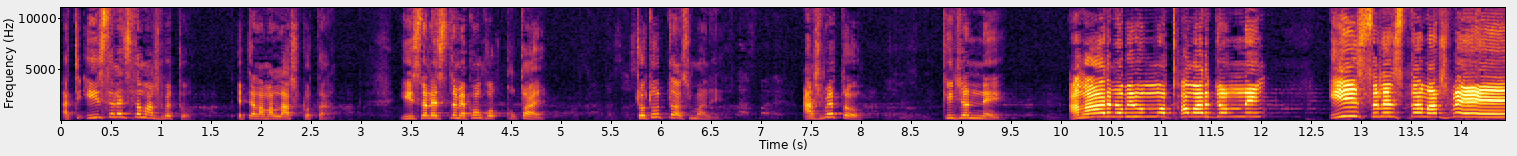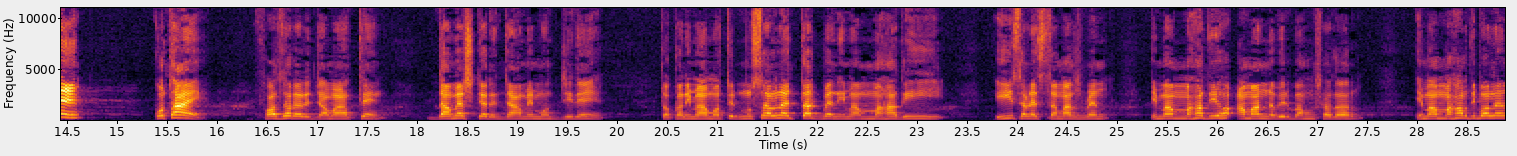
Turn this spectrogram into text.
আচ্ছা আলাহ ইসলাম আসবে তো? এটা আমার লাস্ট কথা। আলাহ ইসলাম এখন কোথায়? চতুর্থ আসমানে। আসবে তো? কি জন্যে? আমার নবীর উম্মত হওয়ার জন্যে ইসলাম আসবে। কোথায়? ফজরের জামাতে। দামেস্কের জামে মসজিদে। তখন ইমামতির মুসাল্লায় থাকবেন ইমাম মাহাদি। ঈসা আলাহ ইসলাম আসবেন, ইমাম মাহাদি আমার নবীর বংশধর। ইমাম মাহাদি বলেন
